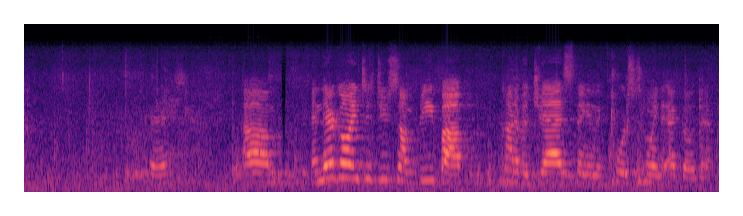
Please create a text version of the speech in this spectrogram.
Okay. Um, and they're going to do some bebop, kind of a jazz thing, and the chorus is going to echo them.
